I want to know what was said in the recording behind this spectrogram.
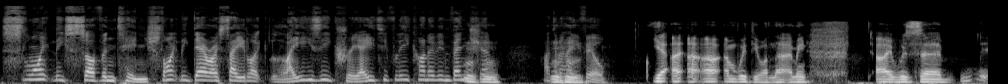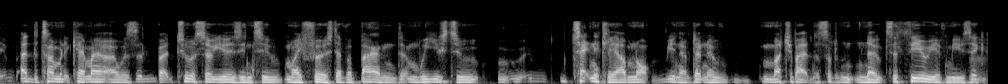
slightly southern tinge, slightly, dare I say, like lazy creatively kind of invention. Mm-hmm. I don't know how you mm-hmm. feel. Yeah, I, I, I'm with you on that. I mean, I was uh, at the time when it came out. I was about two or so years into my first ever band, and we used to. Technically, I'm not, you know, don't know much about the sort of notes, the theory of music.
